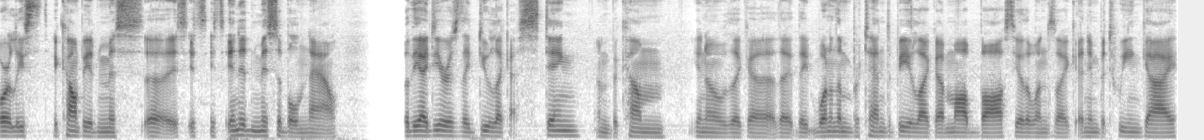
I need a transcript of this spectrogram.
or at least it can't be admiss. Uh, it's it's it's inadmissible now. But the idea is they do like a sting and become, you know, like a they, they one of them pretend to be like a mob boss, the other one's like an in between guy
